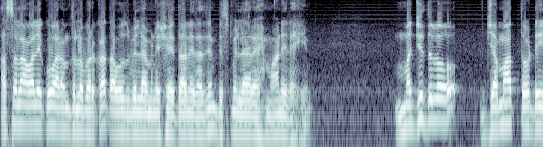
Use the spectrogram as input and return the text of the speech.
అస్సలం అయికు వరహతుల్లా బర్కాత్ అవుజుబిల్లామిన షైతాని రజీం బిస్మిల్లా రెహమాన్ రహీం మస్జిద్లో జమాత్ తోటి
